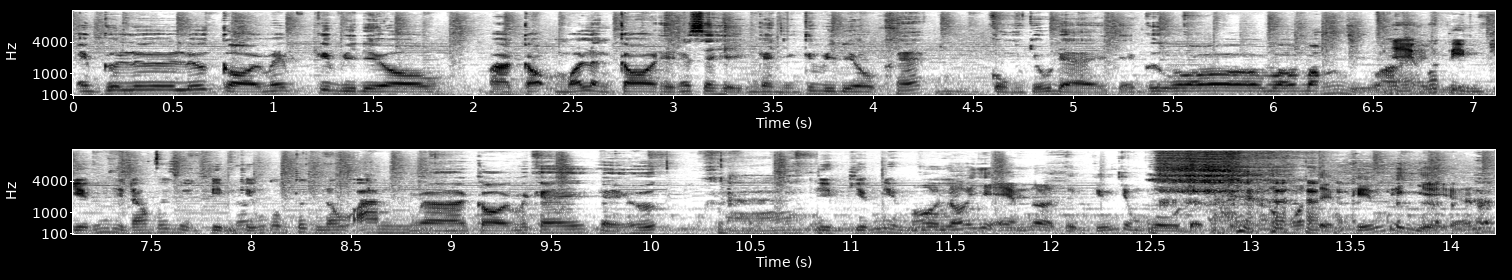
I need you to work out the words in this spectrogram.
Em cứ lướt, lướt coi mấy cái video và mỗi lần coi thì nó sẽ hiện ra những cái video khác Ừ. cùng chủ đề thì em cứ bó, bó, bấm gì hoài. Em có tìm kiếm gì đâu ví dụ tìm kiếm công thức nấu ăn. Uh, coi mấy cái hề hước. À, tìm kiếm niềm thôi vui. nói với em đó là tìm kiếm trong vô định không có tìm kiếm cái gì hết.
